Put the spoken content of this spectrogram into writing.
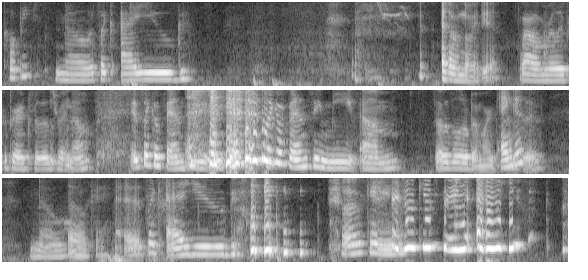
Kobe? no, it's like ayug. I have no idea. Wow, I'm really prepared for this right now. It's like a fancy, like a fancy meat. Um, so it was a little bit more Angus? No, Oh, okay. it's like ayug. okay. I just keep saying ayug.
